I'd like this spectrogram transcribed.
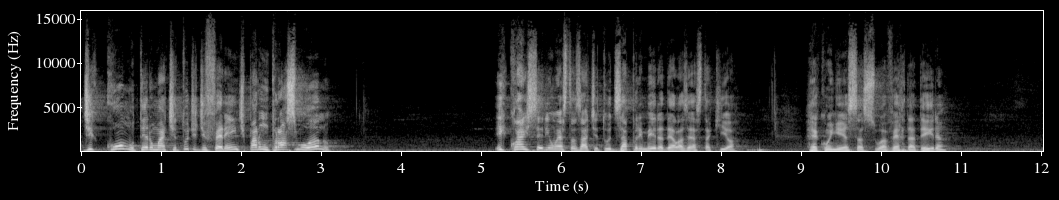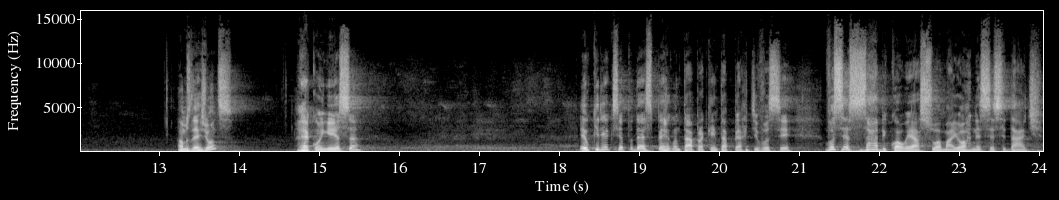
de como ter uma atitude diferente para um próximo ano. E quais seriam estas atitudes? A primeira delas é esta aqui, ó. Reconheça a sua verdadeira. Vamos ler juntos? Reconheça. Eu queria que você pudesse perguntar para quem está perto de você: você sabe qual é a sua maior necessidade?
